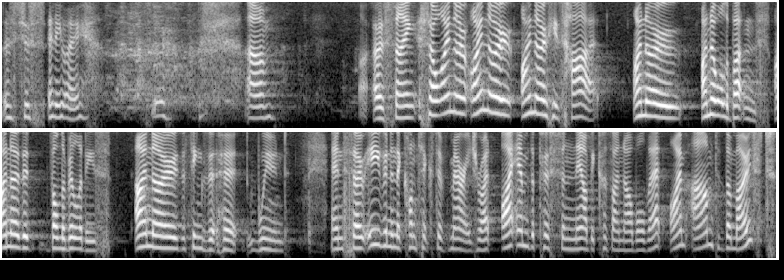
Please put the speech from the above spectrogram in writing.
It's just, anyway. So, um, I was saying, so I know, I know, I know his heart. I know, I know all the buttons. I know the vulnerabilities. I know the things that hurt, wound. And so, even in the context of marriage, right, I am the person now because I know all that. I'm armed the most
